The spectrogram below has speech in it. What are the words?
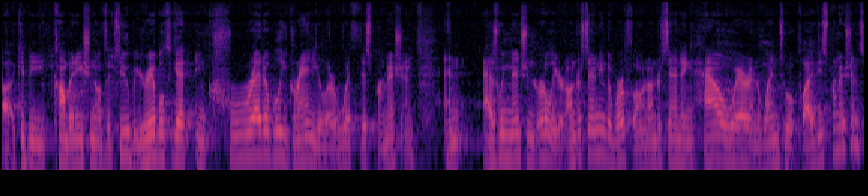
uh, it could be combination of the two, but you're able to get incredibly granular with this permission. And as we mentioned earlier, understanding the workflow and understanding how, where, and when to apply these permissions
